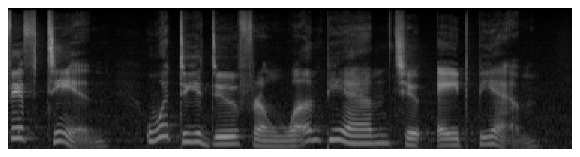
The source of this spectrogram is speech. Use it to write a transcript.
15. What do you do from 1 p.m. to 8 p.m.?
